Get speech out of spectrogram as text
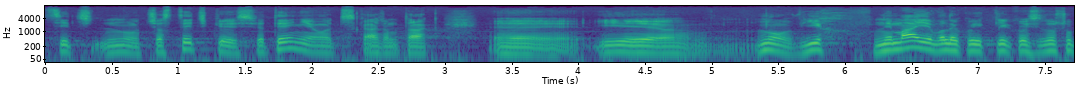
ці ну, частички святині, от скажімо так, е, і е, ну, в їх немає великої кількості, тому що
